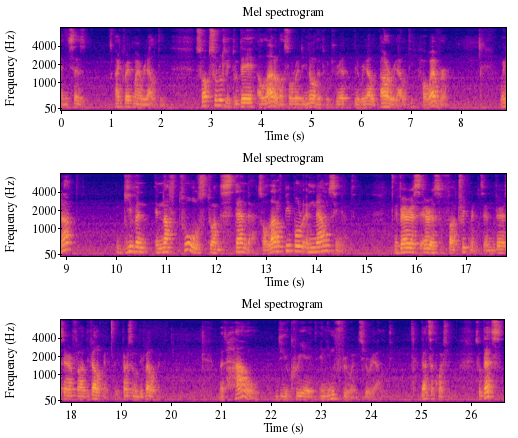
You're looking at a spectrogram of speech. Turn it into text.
and he says, "I create my reality," so absolutely today a lot of us already know that we create the real our reality. However, we're not given enough tools to understand that. So a lot of people announcing it in various areas of uh, treatment and various areas of uh, development, personal development. But how do you create and influence your reality? That's a question. So that's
